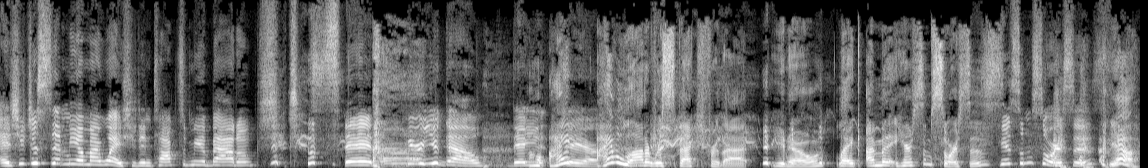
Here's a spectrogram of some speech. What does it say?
And she just sent me on my way. She didn't talk to me about them. She just said, "Here you go. There you oh, I, there." I have a lot of respect for that. You know, like I'm gonna here's some sources. Here's some sources. yeah,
